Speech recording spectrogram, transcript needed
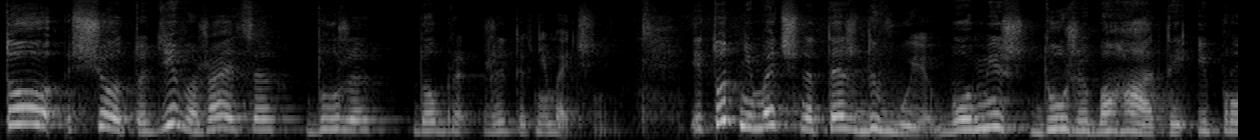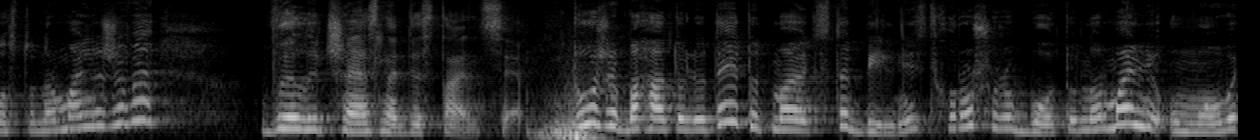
то що тоді вважається дуже добре жити в Німеччині? І тут Німеччина теж дивує, бо між дуже багатий і просто нормально живе величезна дистанція. Дуже багато людей тут мають стабільність, хорошу роботу, нормальні умови,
